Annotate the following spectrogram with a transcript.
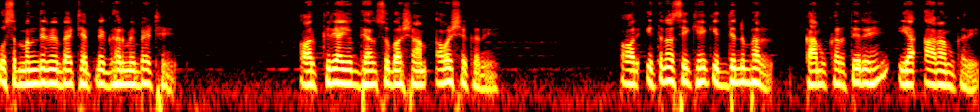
उस मंदिर में बैठे, अपने घर में बैठे और क्रिया योग ध्यान सुबह शाम अवश्य करें। और इतना सीखें कि दिन भर काम करते रहें या आराम करें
